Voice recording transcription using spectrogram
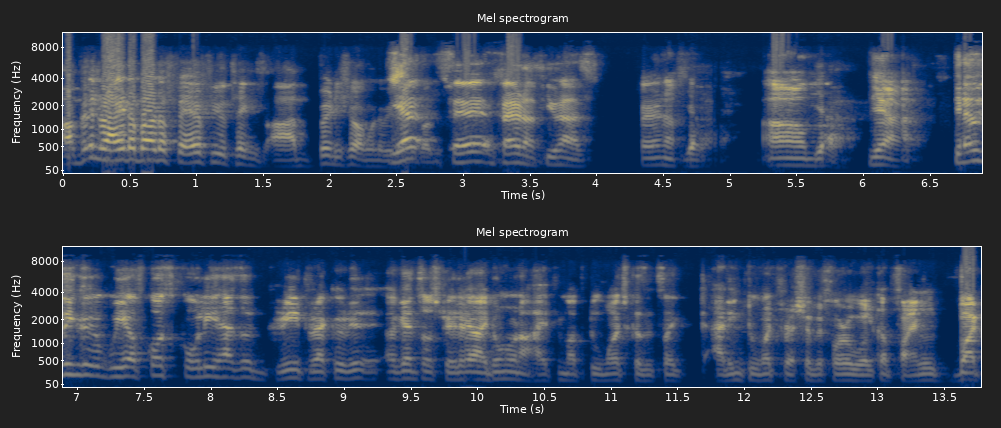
I've been right about a fair few things. I'm pretty sure I'm going to be right Yeah, about fair, fair enough. You have fair enough. Yeah. Um, Yeah. yeah. The other thing, we of course, Kohli has a great record against Australia. I don't want to hype him up too much because it's like adding too much pressure before a World Cup final. But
